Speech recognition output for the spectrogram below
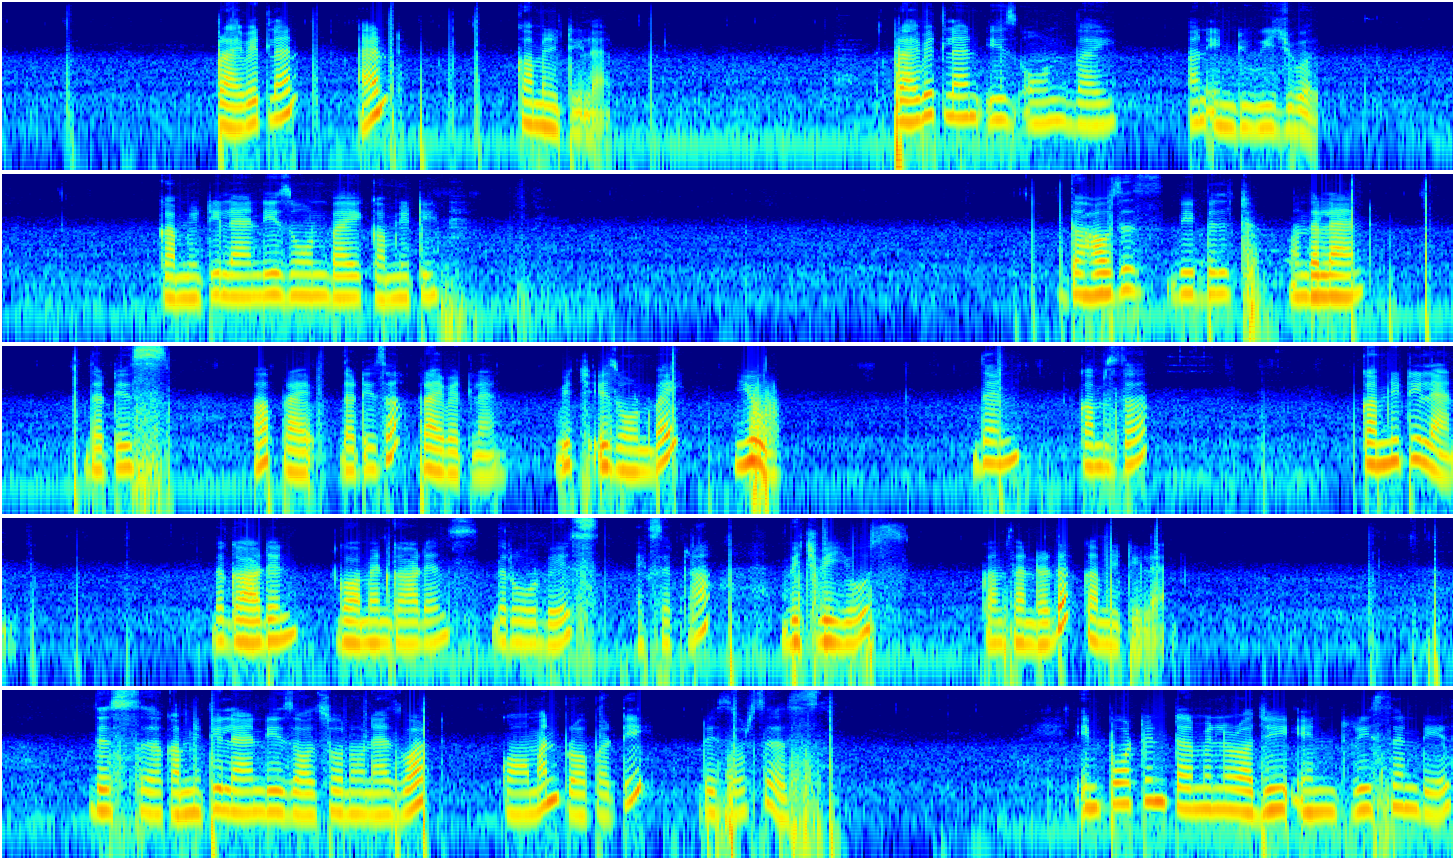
private land and community land. Private land is owned by an individual. Community land is owned by community. The houses we built on the land that is a that is a private land which is owned by you. Then comes the community land the garden government gardens the roadways etc which we use comes under the community land. This uh, community land is also known as what? Common property resources important terminology in recent days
